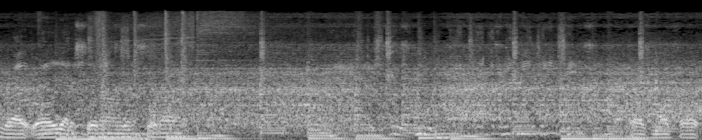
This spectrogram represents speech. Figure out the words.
Right, well, we gotta slow down, we gotta slow down. That was my fault.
